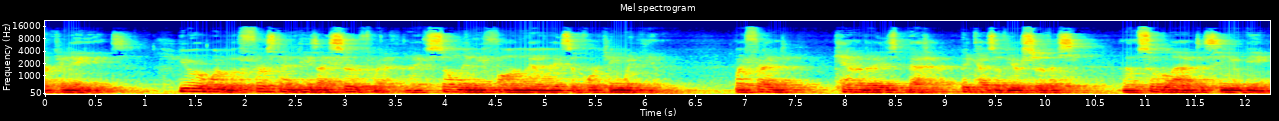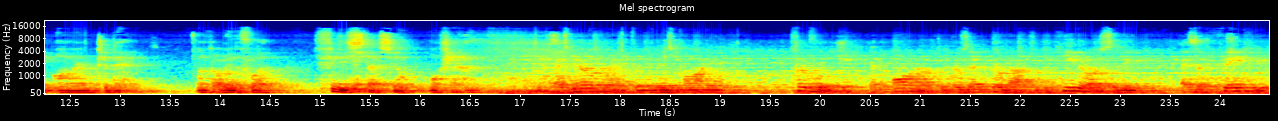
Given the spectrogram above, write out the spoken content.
for Canadians. You were one of the first MPs I served with, and I have so many fond memories of working with you. My friend, Canada is better because of your service, and I'm so glad to see you being honored today. Encore une fois, félicitations, mon cher. As Mayor of Brampton, it is my privilege and honor to present Gurbax with the key to our city as a thank you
